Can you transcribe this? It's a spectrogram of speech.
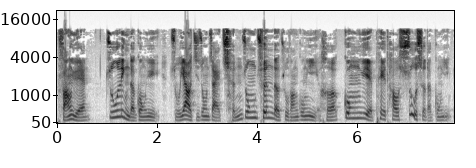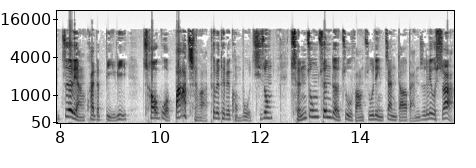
房源。租赁的公寓主要集中在城中村的住房公寓和工业配套宿舍的供应，这两块的比例超过八成啊，特别特别恐怖。其中城中村的住房租赁占到百分之六十二。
